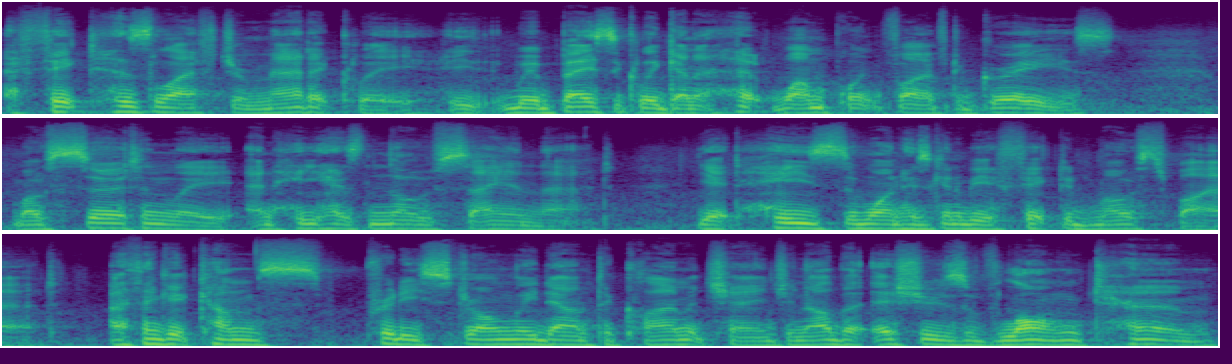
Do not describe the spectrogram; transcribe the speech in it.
affect his life dramatically. He, we're basically going to hit 1.5 degrees most certainly, and he has no say in that. Yet he's the one who's going to be affected most by it. I think it comes pretty strongly down to climate change and other issues of long term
